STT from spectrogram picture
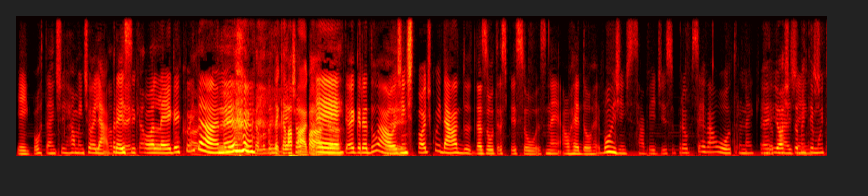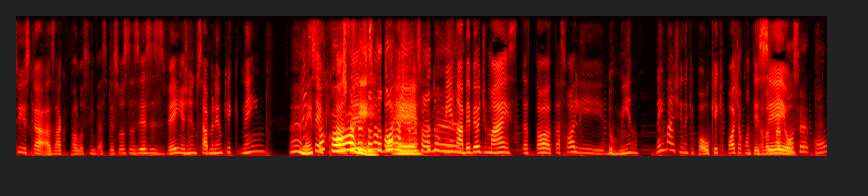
E é importante realmente olhar para esse colega e apaga. cuidar, É, né? Até que ela, Até que ela apaga. É, então é gradual. A É. gente pode cuidar do- das outras pessoas, né, ao redor. É bom a gente saber disso para observar o outro, né? Que É, e eu acho a que também tem muito isso que a Zaca falou, assim, as pessoas às vezes vêm, a gente não sabe nem o que, nem É, nem socorre. Tá dormindo, a pessoa só, tá dormindo, ah, bebeu demais, tá, tá só ali dormindo. Nem imagina que, o que, que pode Ela acontecer. tá ou- conse- com-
